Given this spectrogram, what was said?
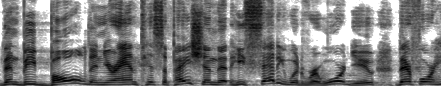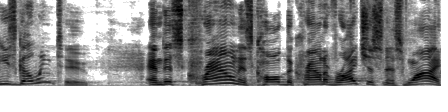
then be bold in your anticipation that He said He would reward you, therefore, He's going to. And this crown is called the crown of righteousness. Why?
